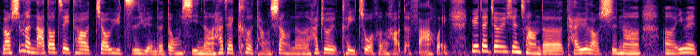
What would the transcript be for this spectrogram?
老师们拿到这套教育资源的东西呢，他在课堂上呢，他就可以做很好的发挥。因为在教育现场的台语老师呢，呃，因为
